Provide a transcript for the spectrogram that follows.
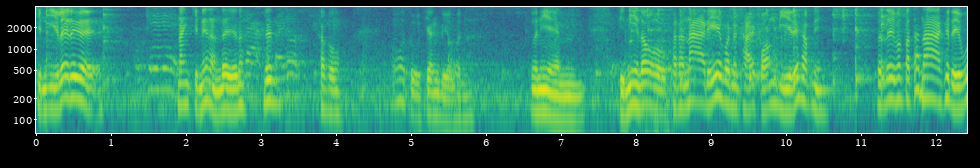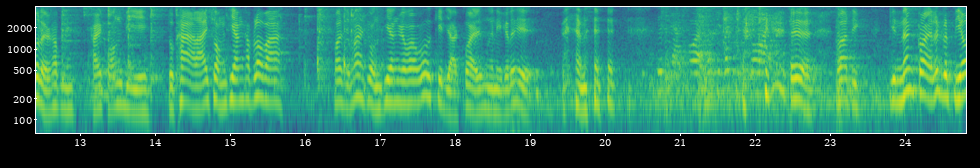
กินนี้เลยเรื่อยโอเคๆนั่งกินได้หนันได้อยู่เนาะเล่นไปโลดครับผมโอ้ตู่เคียงเดียวกันนะเมื่อนี้เห็นปีนี้เราพัฒนาดิบนขายของดีเลยครับนี่เพิ่นเลยมาพัฒนาขึ้นเลยว่าเลยครับนี่ขายของดีลูกค้าหลายช่วงเที่ยงครับเราว่าว่าสิมาช่วงเที่ยงก็ว่าโอ้คิดอยากกล้วยมือนี้ก็ได้ขึ้นจากก้อยแล้วสิมากินก้อยเออว่าสิ กินทั้งก้อยแล้วก๋วยเตี๋ยว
